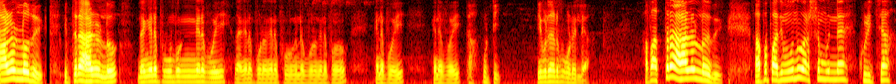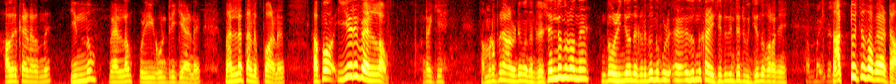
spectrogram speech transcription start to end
ആഴമുള്ളത് ഇത്ര ആഴമുള്ളൂ. ഇതങ്ങനെ പോകുമ്പോൾ ഇങ്ങനെ പോയി. ഇതങ്ങനെ പോകണം ഇങ്ങനെ പോകും ഇങ്ങനെ പോകണം ഇങ്ങനെ പോകും ഇങ്ങനെ പോയി ഇങ്ങനെ പോയി. ആ മുട്ടി. ഇനി ഇവിടെ നിന്ന് പോകണില്ല അപ്പോൾ അത്ര ഇത് അപ്പോൾ പതിമൂന്ന് വർഷം മുന്നേ കുഴിച്ച ആ ഒരു കിണറിന്ന് ഇന്നും വെള്ളം ഒഴുകിക്കൊണ്ടിരിക്കുകയാണ്. നല്ല തണുപ്പാണ്. അപ്പോൾ ഈ ഒരു വെള്ളം ഉണ്ടാക്കിയേ നമ്മുടെ ഇപ്പോൾ ആളുടെ വന്നിട്ടില്ല പക്ഷെ എല്ലാം വന്നേ എന്തോ ഒഴിഞ്ഞു വന്നിട്ട് ഇതൊന്ന് ഇതൊന്ന് കഴിച്ചിട്ട് ഇതിന്റെ രുചി എന്ന് പറഞ്ഞേ. നട്ടുച്ച സമയം കേട്ടാ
